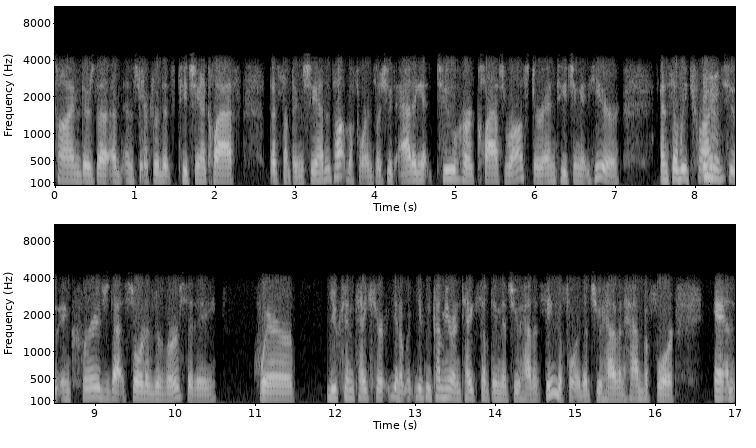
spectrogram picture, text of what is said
time, there's a, an instructor that's teaching a class that's something she hadn't taught before. And so she's adding it to her class roster and teaching it here. And so we try mm-hmm. to encourage that sort of diversity where you can take here, you know, you can come here and take something that you haven't seen before, that you haven't had before. And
